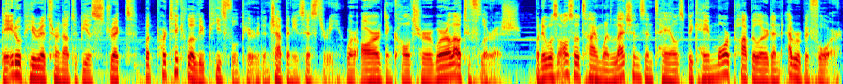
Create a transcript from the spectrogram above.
The Edo period turned out to be a strict, but particularly peaceful period in Japanese history, where art and culture were allowed to flourish. But it was also a time when legends and tales became more popular than ever before,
